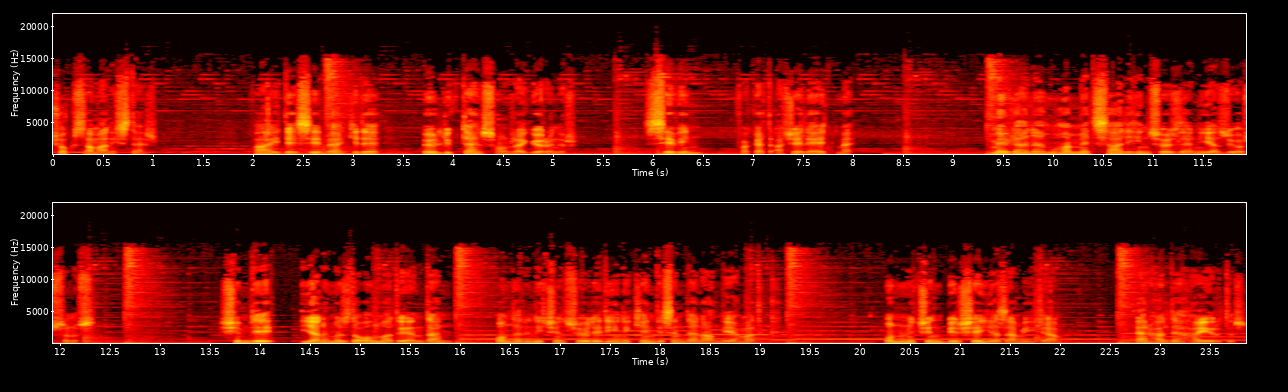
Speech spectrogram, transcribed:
çok zaman ister. Faydası belki de öldükten sonra görünür. Sevin fakat acele etme. Mevlana Muhammed Salih'in sözlerini yazıyorsunuz. Şimdi yanımızda olmadığından onların için söylediğini kendisinden anlayamadık. Onun için bir şey yazamayacağım. Herhalde hayırdır.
